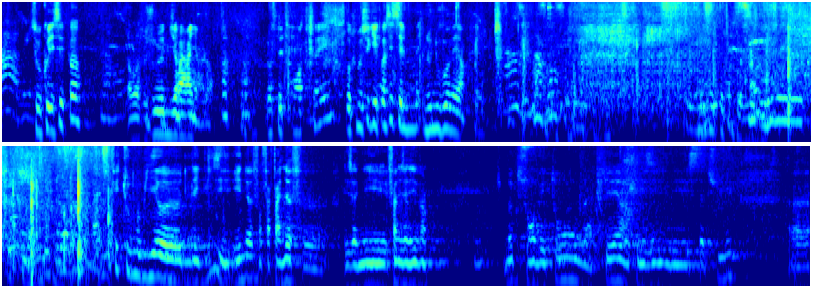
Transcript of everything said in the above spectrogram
Ah, oui. Si vous ne connaissez pas? Je ne vous dirai rien alors. Donc c'est rentré. Donc le monsieur qui est passé, c'est le, nouveau maire. Ah, Fait tout le mobilier euh, de l'église est, neuf, enfin pas neuf, euh, des années, fin des années 20. qui sont en béton en pierre, avec les, statues. Euh,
